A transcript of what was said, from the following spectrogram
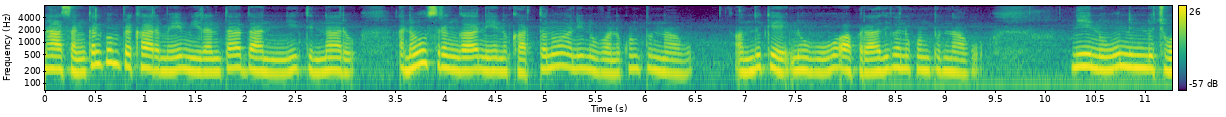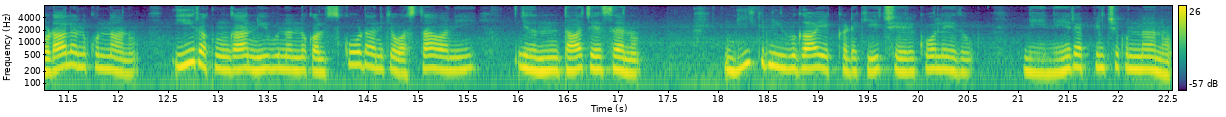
నా సంకల్పం ప్రకారమే మీరంతా దానిని తిన్నారు. అనవసరంగా నేను కర్తను అని నువ్వు అనుకుంటున్నావు అందుకే నువ్వు అపరాధివి అనుకుంటున్నావు నేను నిన్ను చూడాలనుకున్నాను. ఈ రకంగా నీవు నన్ను కలుసుకోవడానికి వస్తావని ఇదంతా చేశాను. నీకు నీవుగా ఇక్కడికి చేరుకోలేదు. నేనే రప్పించుకున్నాను.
